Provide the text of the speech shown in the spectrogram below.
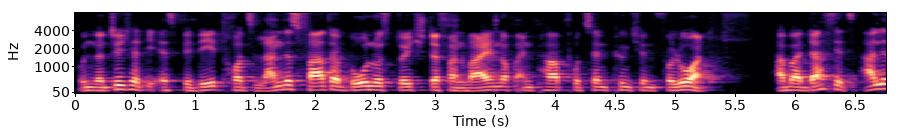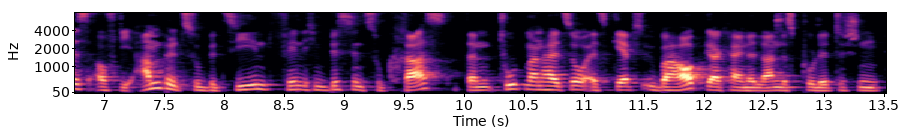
Und natürlich hat die SPD trotz Landesvaterbonus durch Stefan Weil noch ein paar Prozentpünktchen verloren. Aber das jetzt alles auf die Ampel zu beziehen, finde ich ein bisschen zu krass. Dann tut man halt so, als gäbe es überhaupt gar keine landespolitischen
